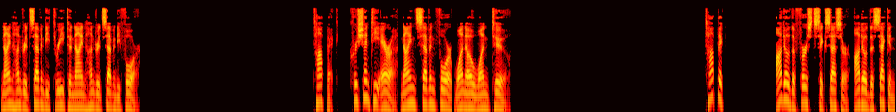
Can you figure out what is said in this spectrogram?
973 Crescentii era 974 1012 Otto I's successor, Otto II,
